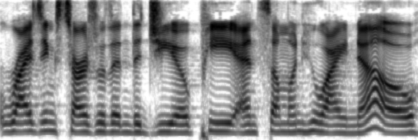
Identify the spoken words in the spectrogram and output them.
rising stars within the GOP and someone who I know,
